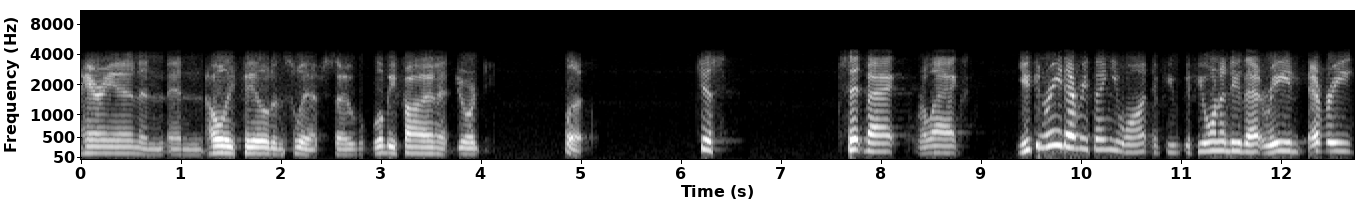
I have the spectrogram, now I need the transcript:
Herrien and and Holyfield and Swift, so we'll be fine at Georgia. Look, just sit back, relax. You can read everything you want if you if you want to do that. Read every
